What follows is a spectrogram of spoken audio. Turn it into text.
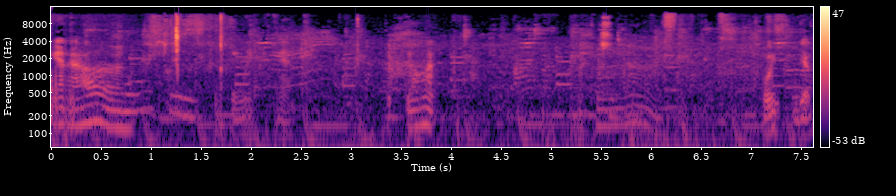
เนี่ยเราเนี่ยสุดยอดอืมอุ้ยเดี๋ยว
